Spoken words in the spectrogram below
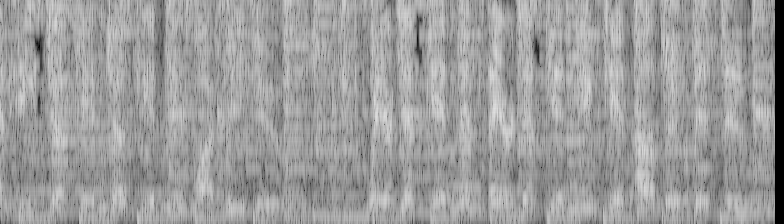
and he's just kidding, just kidding is what we do. We're just kidding and they're just kidding, you kid a little bit too.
